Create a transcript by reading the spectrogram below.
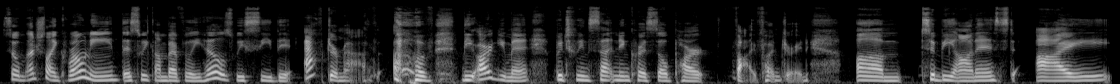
So much like RHONY, this week on Beverly Hills, we see the aftermath of the argument between Sutton and Crystal, part 500. Um, to be honest, I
